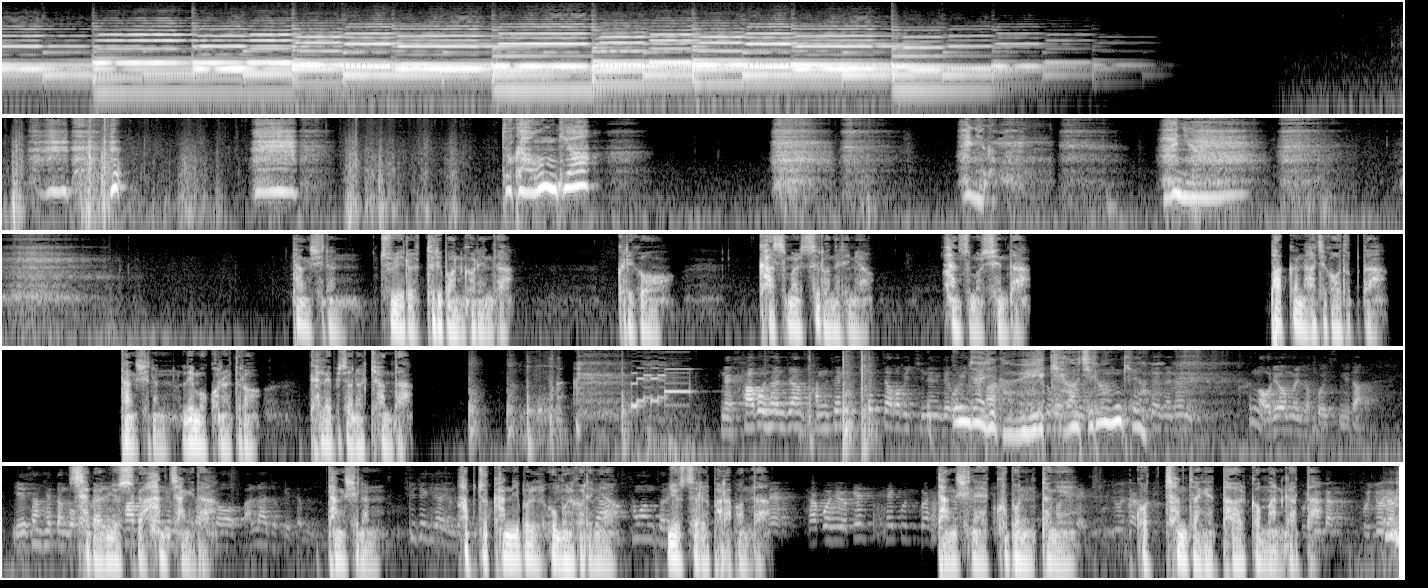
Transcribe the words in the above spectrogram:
쓸어내리며 한숨을 쉰다. 밖은 아직 어둡다. 당신은 리모컨을 들어 텔레비전을 켠다. 네, 사고 현장 밤샘 수색 작업이 진행되고 온자리가 왜 이렇게 어지러운겨? 큰 어려움을 겪고 있습니다. 예상했던 새벽 뉴스가 한창이다. 당신은 합죽한 입을 우물거리며 뉴스를 바라본다. 당신의 굽은 등이 곧 천장에 닿을 것만 같다. 오늘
